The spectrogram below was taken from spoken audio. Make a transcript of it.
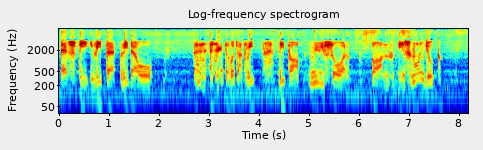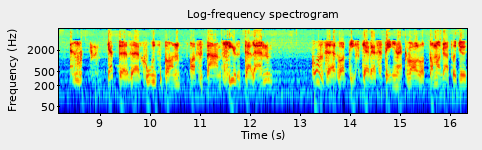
esti vite, videó bocsánat, vita műsorban, és mondjuk 2020-ban aztán hirtelen konzervatív kereszténynek vallotta magát, hogy ő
